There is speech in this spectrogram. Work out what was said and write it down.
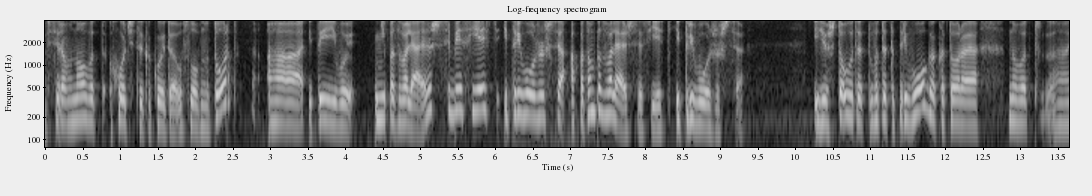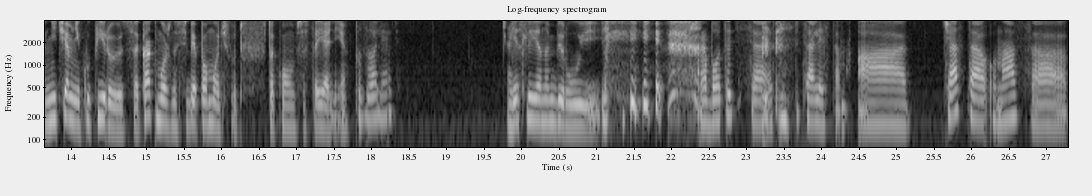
все равно вот хочется какой-то условно торт, а, и ты его не позволяешь себе съесть и тревожишься, а потом позволяешь себе съесть и тревожишься. И что вот, это, вот эта тревога, которая ну вот, э, ничем не купируется, как можно себе помочь вот в таком состоянии? Позволять. А если я наберу и... Работать со специалистом. А часто у нас а,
